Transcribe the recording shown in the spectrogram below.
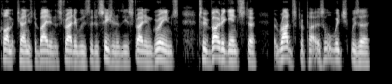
climate change debate in Australia was the decision of the Australian Greens to vote against uh, Rudd's proposal, which was a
